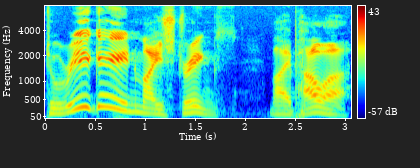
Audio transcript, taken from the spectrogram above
to regain my strength, my power.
